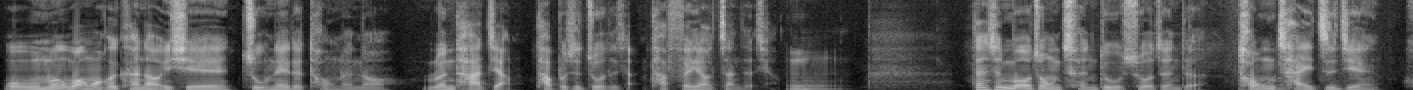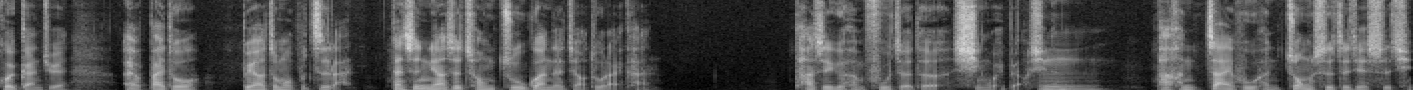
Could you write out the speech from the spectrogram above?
我我们往往会看到一些组内的同仁哦，轮他讲，他不是坐着讲，他非要站着讲。嗯。但是某种程度说真的，同才之间会感觉，哎呦，拜托不要这么不自然。但是你要是从主管的角度来看，他是一个很负责的行为表现，嗯，他很在乎、很重视这件事情。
